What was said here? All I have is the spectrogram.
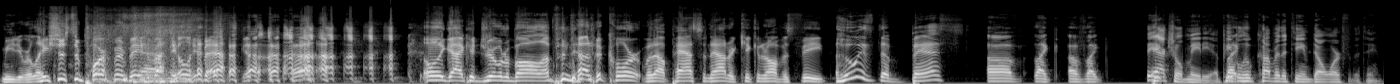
media relations department, made about the only basket. The only guy could dribble the ball up and down the court without passing out or kicking it off his feet. Who is the best of like of like? The actual media, people like- who cover the team, don't work for the team.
